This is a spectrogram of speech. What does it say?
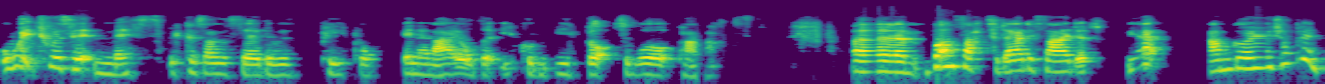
which was hit and miss because, as I say, there was people in an aisle that you couldn't, you got to walk past. Um, but on Saturday, I decided, yeah, I'm going shopping,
